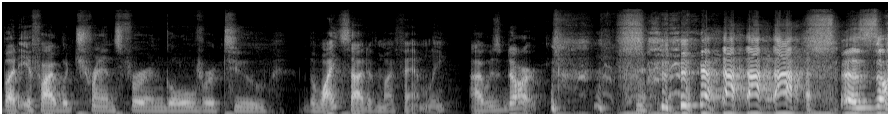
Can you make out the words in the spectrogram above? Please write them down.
But if I would transfer and go over to the white side of my family, I was dark. so,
